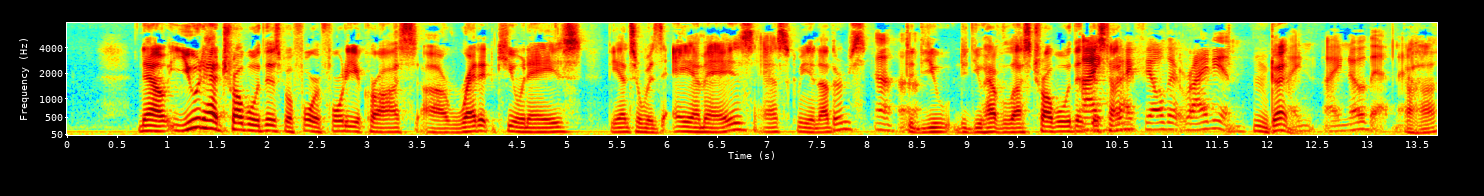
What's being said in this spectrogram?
now, you had had trouble with this before, 40 across, uh, Reddit Q&As. The answer was AMAs, Ask Me Another's. Uh-huh. Did you did you have less trouble with it I, this time? I filled it right in. Hmm, good. I, I know that now. Uh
